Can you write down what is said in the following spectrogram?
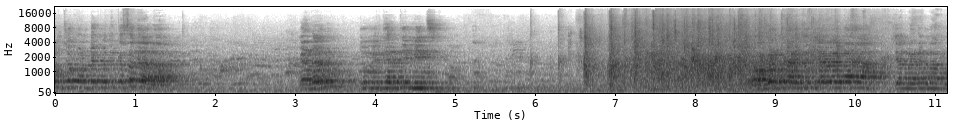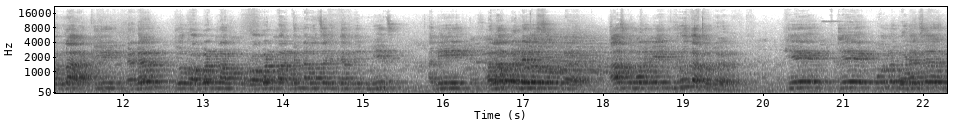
तुमच्या कॉन्टॅक्टमध्ये कसा काय आला मॅडम तो विद्यार्थी रॉबर्ट मार्टिनच्या वेळेला त्या मॅडमना बोलला की मॅडम तो रॉबर्ट नाव रॉबर्ट मार्टिन नावाचा विद्यार्थी मीच आणि मला पडलेलं स्वप्न आज तुम्हाला मी फिरून दाखवलं हे जे पूर्ण घोड्याचं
